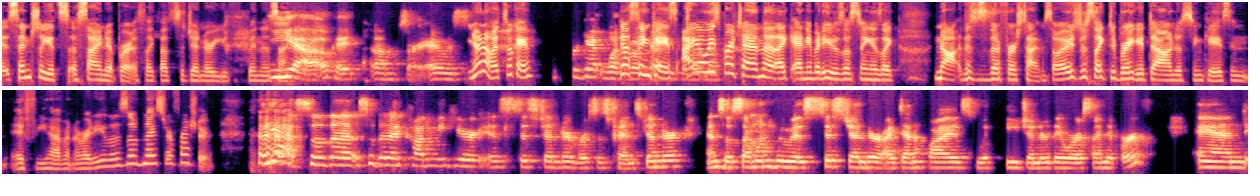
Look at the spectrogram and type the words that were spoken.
essentially it's assigned at birth like that's the gender you've been assigned yeah okay um sorry i was no no it's okay. forget what just in case i always know. pretend that like anybody who's listening is like not this is their first time so i always just like to break it down just in case and if you haven't already this is a nice refresher. Yeah so the so the dichotomy here is cisgender versus transgender and so someone who is cisgender identifies with the gender they were assigned at birth and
